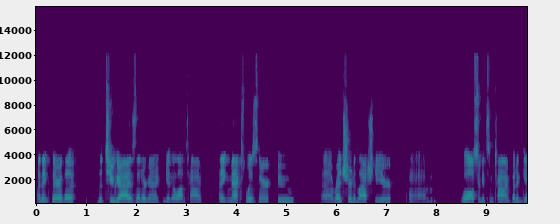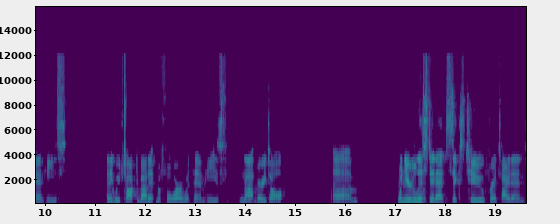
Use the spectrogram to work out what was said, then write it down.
I think they're the the two guys that are going to get a lot of time. I think Max Whisner, who uh, redshirted last year, um, will also get some time. But again, he's I think we've talked about it before with him. He's not very tall. Um, when you're listed at six two for a tight end,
